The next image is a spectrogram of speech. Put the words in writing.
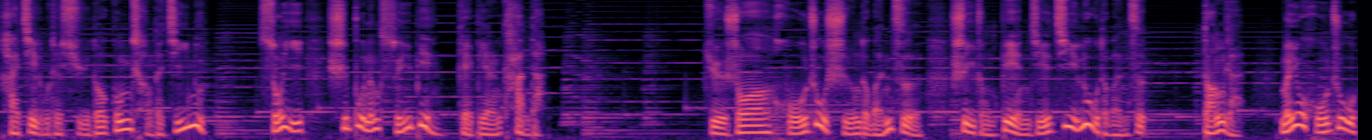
还记录着许多工厂的机密，所以是不能随便给别人看的。据说虎柱使用的文字是一种便捷记录的文字，当然，没有虎柱，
